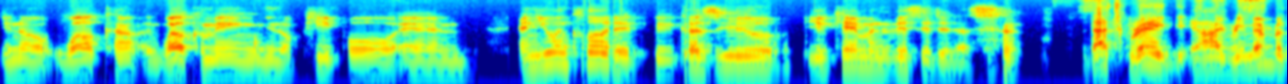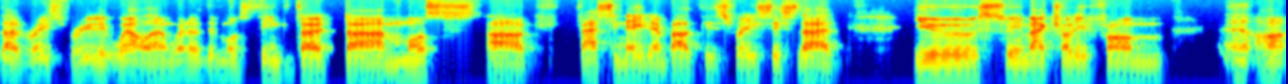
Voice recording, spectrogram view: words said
you know welcome welcoming you know people and and you included because you you came and visited us That's great. I remember that race really well. And one of the most things that uh, most uh, fascinating about this race is that you swim actually from uh,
